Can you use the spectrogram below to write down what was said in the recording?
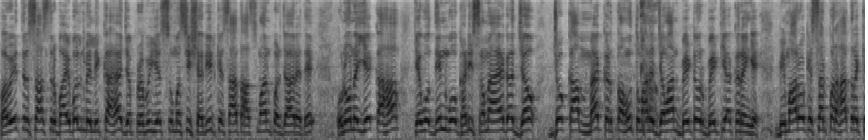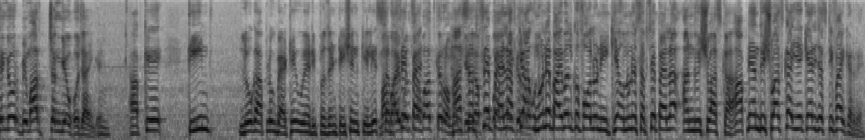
पवित्र शास्त्र बाइबल में लिखा है जब प्रभु यीशु मसीह शरीर के साथ आसमान पर जा रहे थे उन्होंने ये कहा कि वो दिन वो घड़ी समय आएगा जो जो काम मैं करता हूँ तुम्हारे जवान बेटे और बेटियाँ करेंगे। बीमारों के सर पर हाथ रखेंगे और बीमार चंगे हो जाएँगे। आपके तीन लोग आप लोग बैठे हुए हैं रिप्रेजेंटेशन के लिए सबसे पह- बात कर रहा हूँ, हाँ सबसे पहला कर क्या उन्होंने बाइबल को फॉलो नहीं किया उन्होंने सबसे पहला अंधविश्वास कहा। आपने अंधविश्वास का ये कह रहे जस्टिफाई कर रहे हैं।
